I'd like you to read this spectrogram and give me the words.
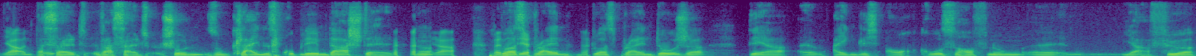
Ja, und was äh, halt, was halt schon so ein kleines Problem darstellt. Ne? ja, du, hast Brian, du hast Brian Dozier, der äh, eigentlich auch große Hoffnung äh, ja, für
